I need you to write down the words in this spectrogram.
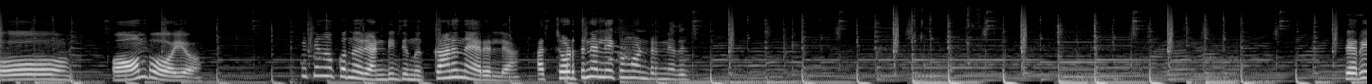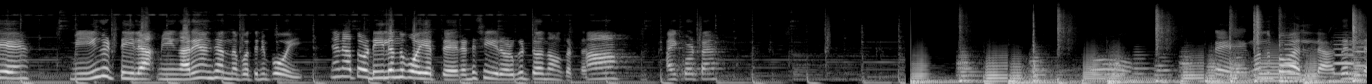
ഓ ഓം പോയോ? ഇറ്റങ്ങൾക്കൊന്നും രണ്ടിന്റെ നിക്കാനും നേരല്ല. കച്ചവടത്തിനല്ലേക്കും കൊണ്ടുവരുന്നത്? ചെറിയേ മീൻ കിട്ടിയില്ല. മീൻകാരെ ഞാൻ ചെന്നപ്പോത്തിന് പോയി. ഞാൻ ആ തൊടിയിലൊന്ന് പോയട്ടെ രണ്ട് ചീരകൾ കിട്ടുമോ നോക്കട്ടെ. ആ ആയിക്കോട്ടെ. തേങ്ങ ഒന്നും ഇപ്പൊ വല്ലാതല്ല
